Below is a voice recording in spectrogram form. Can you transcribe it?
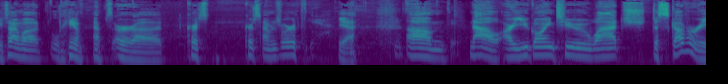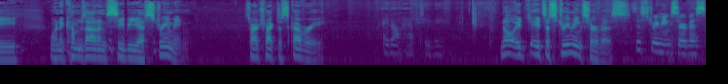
You're talking about Liam Hems- or uh, Chris Chris Hemsworth? Yeah. Yeah. Um, now, are you going to watch Discovery when it comes out on CBS streaming? Star Trek Discovery. I don't have TV. No, it, it's a streaming service. It's a streaming service,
